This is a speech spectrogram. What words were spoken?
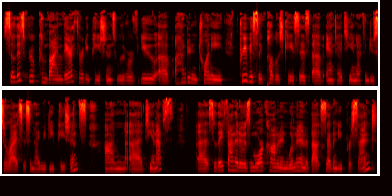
So this group combined their 30 patients with a review of 120 previously published cases of anti-TNF induced psoriasis in IBD patients on uh, TNFs. Uh, so they found that it was more common in women at about 70%.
